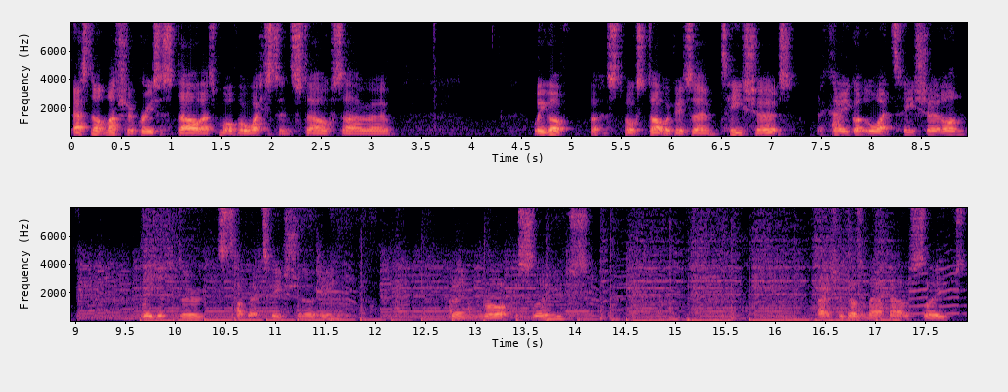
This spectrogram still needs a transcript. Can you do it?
that's not much of a greaser style. That's more of a western style. So uh, we got first of all start with his um, t-shirts. Okay, you've got the white t-shirt on. What you're going to do is tuck that t-shirt in, then roll up the sleeves. Actually, it doesn't matter about the sleeves.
